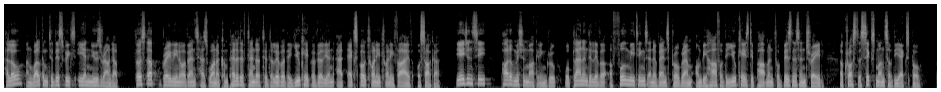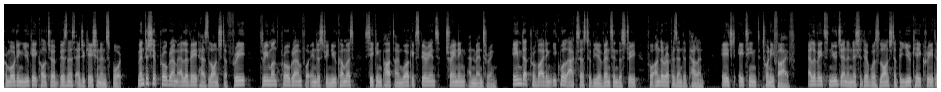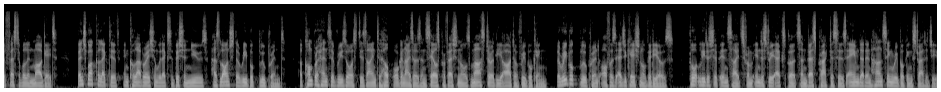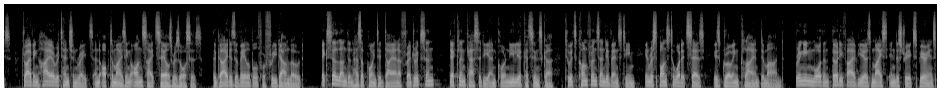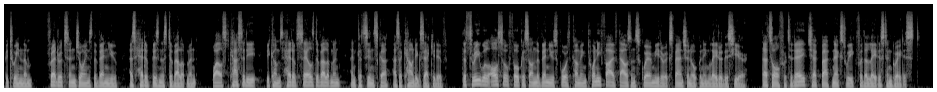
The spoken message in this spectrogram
Hello and welcome to this week's EN News Roundup. First up, Bray Leino Events has won a competitive tender to deliver the UK pavilion at Expo 2025 Osaka. The agency, part of Mission Marketing Group, will plan and deliver a full meetings and events program on behalf of the UK's Department for Business and Trade across the six months of the Expo, promoting UK culture, business, education, and sport. Mentorship program Elevate has launched a free three month program for industry newcomers seeking part time work experience, training, and mentoring aimed at providing equal access to the events industry for underrepresented talent, aged 18 to 25. Elevate's New Gen initiative was launched at the UK Creative Festival in Margate. Benchmark Collective, in collaboration with Exhibition News, has launched the Rebook Blueprint, a comprehensive resource designed to help organizers and sales professionals master the art of rebooking. The Rebook Blueprint offers educational videos, thought leadership insights from industry experts and best practices aimed at enhancing rebooking strategies, driving higher retention rates, and optimizing on site sales resources. The guide is available for free download. Excel London has appointed Diana Fredrickson, Declan Cassidy, and Cornelia Kaczynska to its conference and events team in response to what it says is growing client demand. Bringing more than 35 years MICE industry experience between them, Fredrickson joins the venue as head of business development whilst Cassidy becomes head of sales development and Kaczynska as account executive. The three will also focus on the venue's forthcoming 25,000 square meter expansion opening later this year. That's all for today. Check back next week for the latest and greatest.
